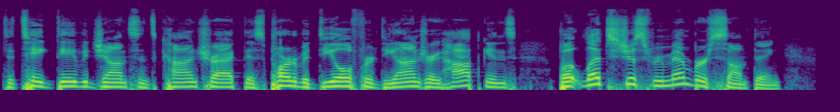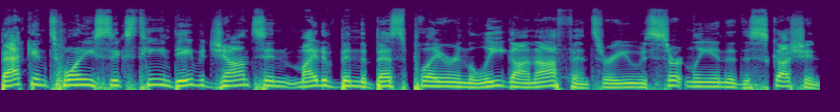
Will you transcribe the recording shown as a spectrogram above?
to take David Johnson's contract as part of a deal for DeAndre Hopkins. But let's just remember something. Back in 2016, David Johnson might have been the best player in the league on offense, or he was certainly in the discussion.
